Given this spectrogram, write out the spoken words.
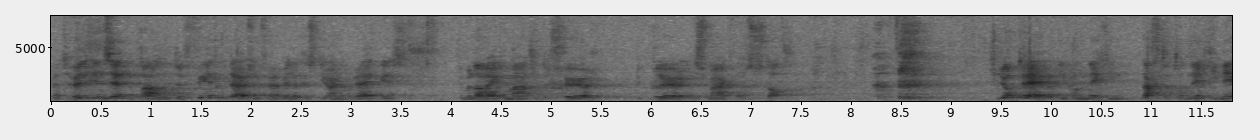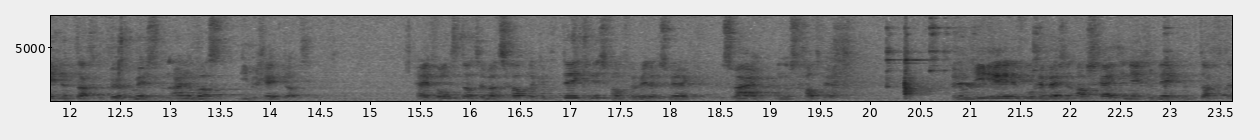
Met hun inzet bepalen de 40.000 vrijwilligers die Arnhem rijk is in belangrijke mate de geur, de kleur en de smaak van onze stad. Job Treiber, die van 1980 tot 1989 burgemeester van Arnhem was, die begreep dat. Hij vond dat de maatschappelijke betekenis van vrijwilligerswerk zwaar onderschat werd. En om die reden vroeg hij bij zijn afscheid in 1989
